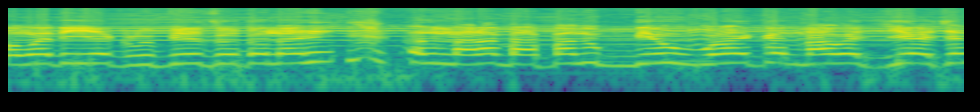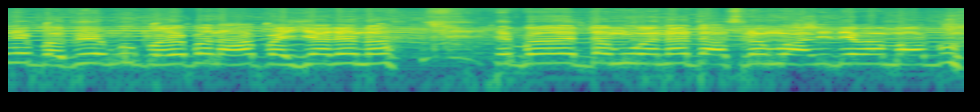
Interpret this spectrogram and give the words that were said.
ઓમાંથી એક રૂપિયો જોતો નહીં અને મારા બાપાનું દેવું હોય કે ના હોય જે હશે ને બધું એમનું ભરે પણ આ પૈસા ને ના એ બધા હું અનાથ આશ્રમ વાલી દેવા માગું.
